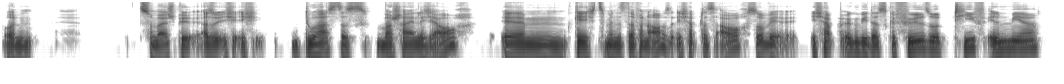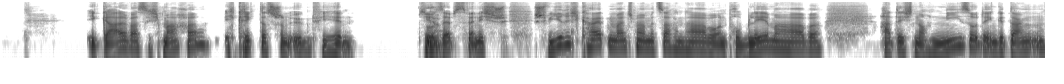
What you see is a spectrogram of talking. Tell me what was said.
Und zum Beispiel, also ich, ich, du hast das wahrscheinlich auch, ähm, gehe ich zumindest davon aus. Ich habe das auch. So wie ich habe irgendwie das Gefühl so tief in mir, egal was ich mache, ich krieg das schon irgendwie hin. So, ja. selbst wenn ich Schwierigkeiten manchmal mit Sachen habe und Probleme habe, hatte ich noch nie so den Gedanken,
